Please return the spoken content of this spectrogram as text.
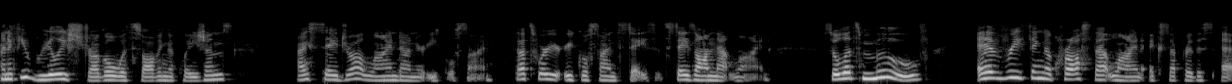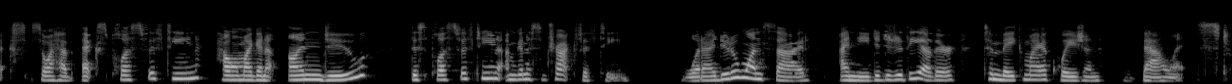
and if you really struggle with solving equations, I say draw a line down your equal sign. That's where your equal sign stays. It stays on that line. So let's move everything across that line except for this x. So I have x plus 15. How am I going to undo this plus 15? I'm going to subtract 15. What I do to one side, I need to do to the other to make my equation balanced.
